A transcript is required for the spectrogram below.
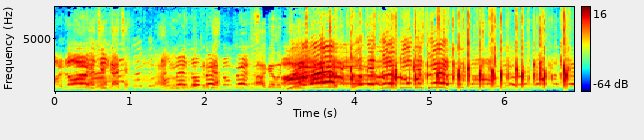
हेलो नम्मे नम्मे नम्मे। आ गया बच्चे। बहुत अच्छे बहुत अच्छे बहुत अच्छे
